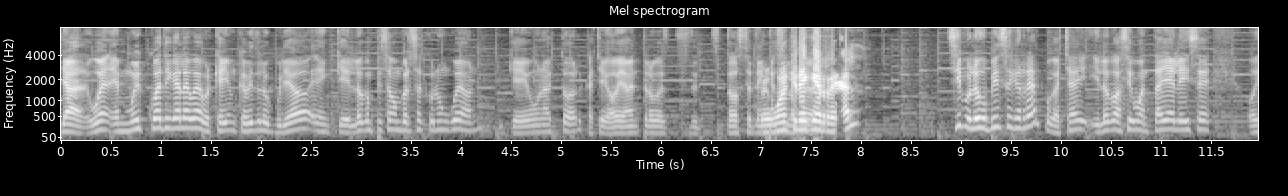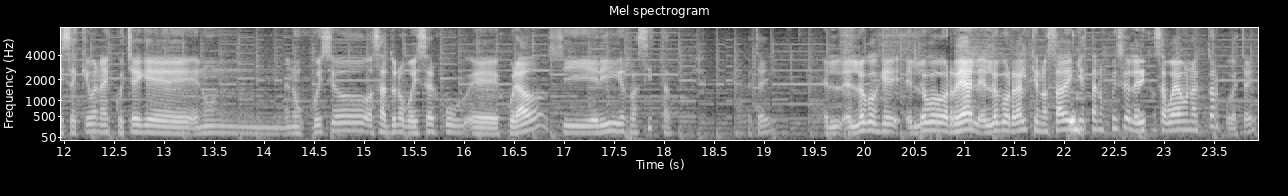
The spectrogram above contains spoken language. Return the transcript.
Ya, weón, es muy cuática la weá porque hay un capítulo culiado en que el loco empieza a conversar con un weón, que es un actor, ¿cachai? Obviamente se- todos se Pero tienen el weón cree que es real. Sí, pues luego piensa que es real, pues, ¿cachai? Y luego así pantalla le dice, oye, ¿sabes qué? Bueno, escuché que en un, en un juicio, o sea, tú no podés ser ju- eh, jurado si eres racista, ¿cachai? El, el loco que, el loco real, el loco real que no sabe que está en un juicio le dijo esa weá a un actor, pues, ¿cachai?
